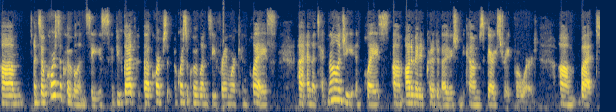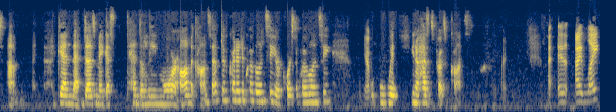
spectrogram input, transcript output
Um, and so course equivalencies, if you've got a course, a course equivalency framework in place uh, and the technology in place, um, automated credit evaluation becomes very straightforward. Um, but um, again, that does make us tend to lean more on the concept of credit equivalency or course equivalency, yep. which you know has its pros and cons. I, I like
